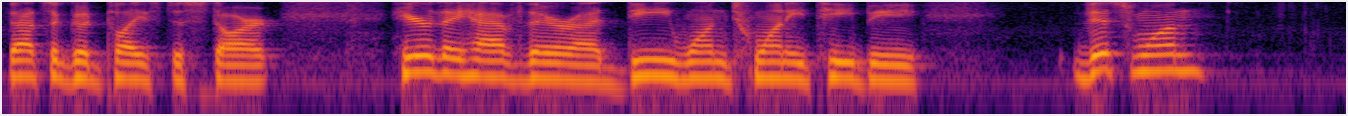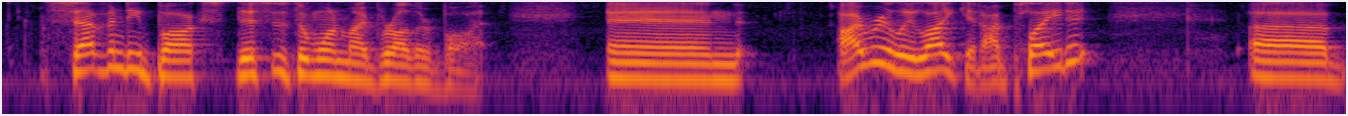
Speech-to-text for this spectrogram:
that's a good place to start. Here they have their uh, D120 TB. This one, 70 bucks. This is the one my brother bought. And I really like it. I played it uh,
